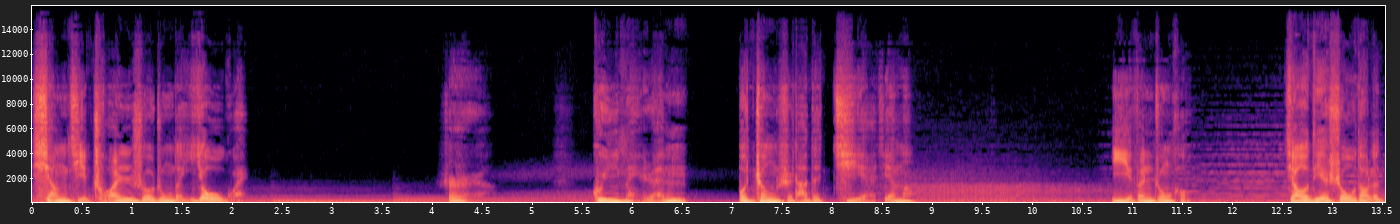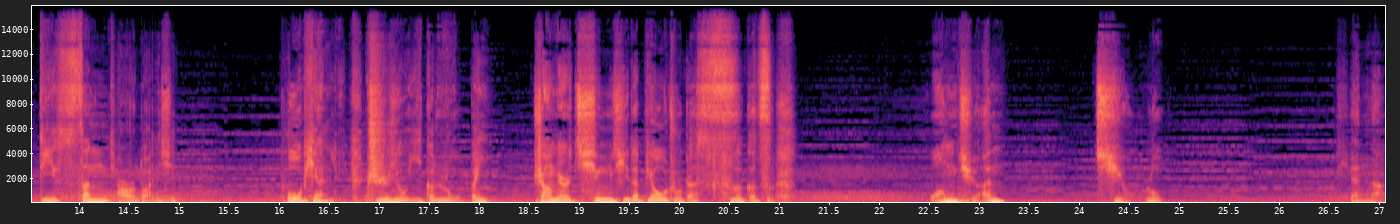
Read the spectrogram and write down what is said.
想起传说中的妖怪。是啊，鬼美人不正是他的姐姐吗？一分钟后，小蝶收到了第三条短信。图片里只有一个路碑，上面清晰的标注着四个字：“黄泉九路。”天哪，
